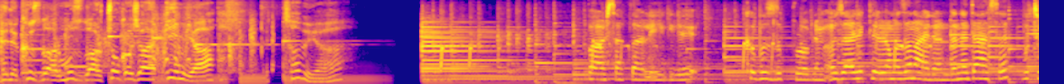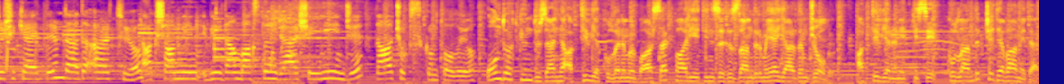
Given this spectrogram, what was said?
Hele kızlar muzlar çok acayip değil mi ya? E, tabii ya bağırsaklarla ilgili kabızlık problemi özellikle Ramazan aylarında nedense bu tür şikayetlerim daha da artıyor. Akşamleyin birden bastırınca her şeyi yiyince daha çok sıkıntı oluyor. 14 gün düzenli Aktivya kullanımı bağırsak faaliyetinizi hızlandırmaya yardımcı olur. Aktivya'nın etkisi kullandıkça devam eder.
